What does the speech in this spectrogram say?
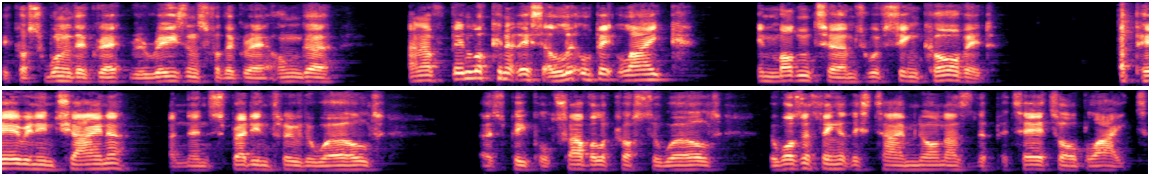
Because one of the great reasons for the Great Hunger, and I've been looking at this a little bit like in modern terms, we've seen COVID appearing in China and then spreading through the world as people travel across the world. There was a thing at this time known as the potato blight,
